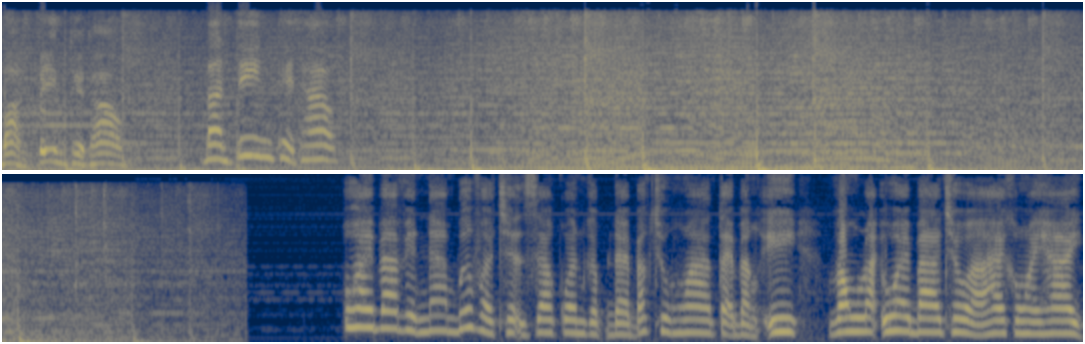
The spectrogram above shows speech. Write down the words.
Bản tin thể thao. Bản tin thể thao. U23 Việt Nam bước vào trận gia quân gặp Đài Bắc Trung Hoa tại bảng Y, vòng loại U23 châu Á 2022.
